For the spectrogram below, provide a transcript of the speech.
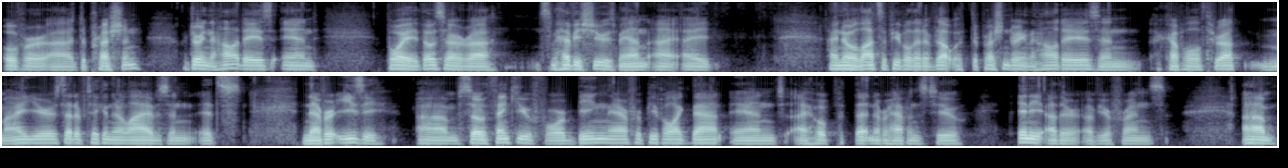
over uh, depression during the holidays, and boy, those are uh, some heavy shoes, man. I, I, I know lots of people that have dealt with depression during the holidays, and a couple throughout my years that have taken their lives, and it's never easy. Um, so thank you for being there for people like that, and I hope that never happens to any other of your friends um,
